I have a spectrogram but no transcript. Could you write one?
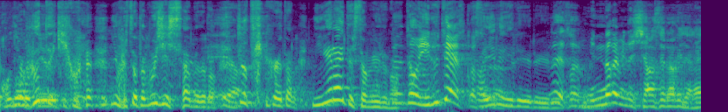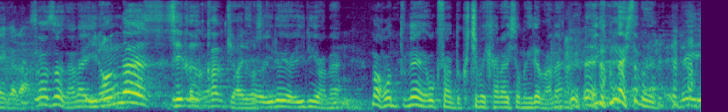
子供ふって聞こえ今ちょっと無視したんだけどちょっと聞こえたら逃げられた人もいるの？でもいるじゃないですかあいるいるいるいる。ねそれみんながみんな幸せなわけじゃないから。そうそうだね。いろんな生活環境ありますいるよいるよね、まあ本当ね奥さんと口も聞かない人もいればねいろんな人もいる。ね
